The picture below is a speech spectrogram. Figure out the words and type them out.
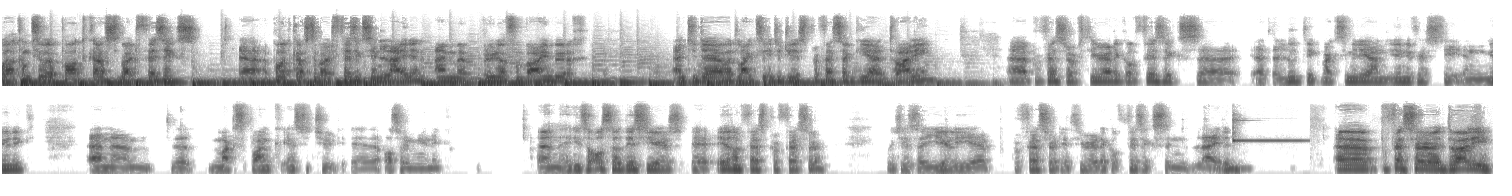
Welcome to a podcast about physics, uh, a podcast about physics in Leiden. I'm uh, Bruno van Waaienburg, and today I would like to introduce Professor Gia Dvali, uh, Professor of Theoretical Physics uh, at the Ludwig Maximilian University in Munich and um, the Max Planck Institute, uh, also in Munich. And he's also this year's uh, Ehrenfest Professor, which is a yearly professorate in theoretical physics in Leiden. Uh, professor Dvali,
